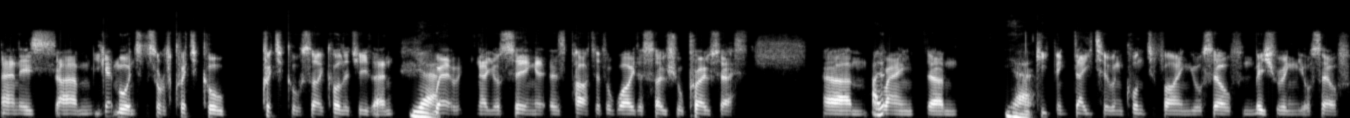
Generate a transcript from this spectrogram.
and is um, you get more into the sort of critical critical psychology then, yeah, where you know you're seeing it as part of a wider social process um, I, around um, yeah. Keeping data and quantifying yourself and measuring yourself.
